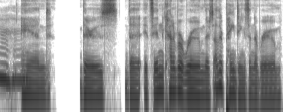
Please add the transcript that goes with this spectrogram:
Mm-hmm. and there's the it's in kind of a room there's other paintings in the room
